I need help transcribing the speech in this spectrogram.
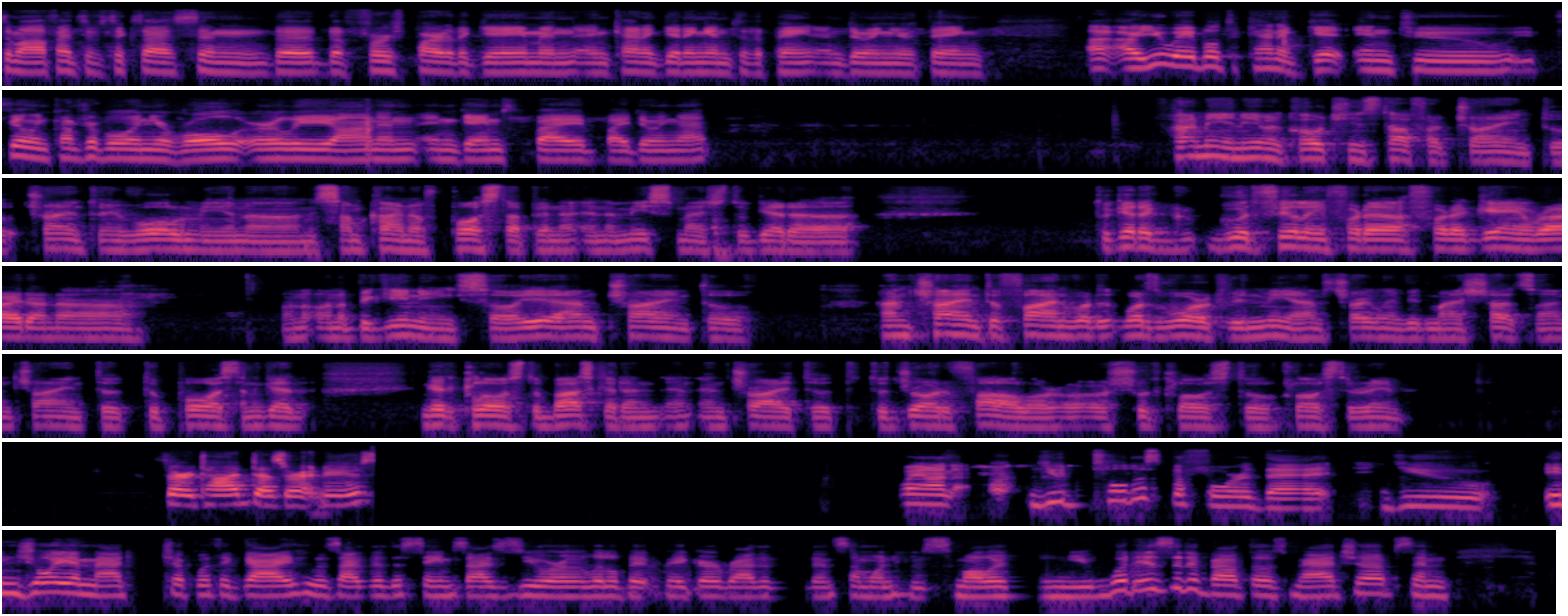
some offensive success in the the first part of the game and and kind of getting into the paint and doing your thing. Uh, are you able to kind of get into feeling comfortable in your role early on in, in games by by doing that? I mean, even coaching staff are trying to trying to involve me in, a, in some kind of post up in a, a mismatch to get a to get a good feeling for the for the game right on a on, on the beginning. So yeah, I'm trying to I'm trying to find what what's worked with me. I'm struggling with my shots. So I'm trying to to post and get get close to basket and, and, and try to to draw the foul or, or shoot close to close to rim. Sorry, Todd, Deseret News. Bojan, you told us before that you enjoy a matchup with a guy who is either the same size as you or a little bit bigger rather than someone who's smaller than you. What is it about those matchups? And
